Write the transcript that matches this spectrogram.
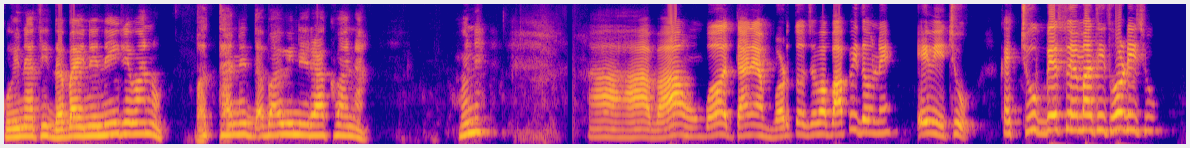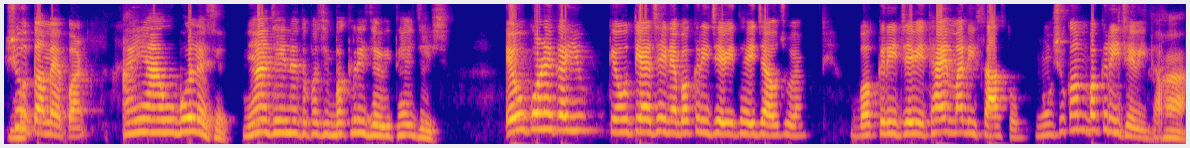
કોઈનાથી દબાઈને નહીં રહેવાનું બધાને દબાવીને રાખવાના. હોને હા હા બા હું બધાને આમ વળતો જવાબ આપી દઉં ને એવી છું. કઈ ચૂપ બેસું એમાંથી થોડી છું. શું તમે પણ? અહીંયા આવું બોલે છે. ત્યાં જઈને તો પછી બકરી જેવી થઈ જઈશ. એવું કોણે કહ્યું કે હું ત્યાં જઈને બકરી જેવી થઈ જાઉં છું એમ? બકરી જેવી થાય મારી સાસુ. હું શું કામ બકરી જેવી થાય હા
